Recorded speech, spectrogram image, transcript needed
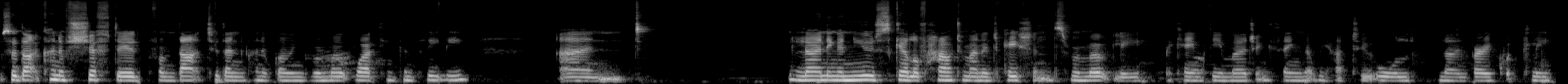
so that kind of shifted from that to then kind of going remote working completely and learning a new skill of how to manage patients remotely became the emerging thing that we had to all learn very quickly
